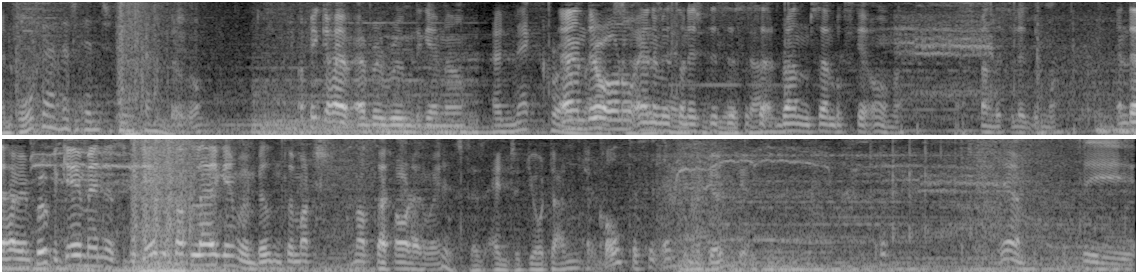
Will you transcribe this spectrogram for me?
An order has entered your too. There we go. I think I have every room in the game now. A And there are no enemies on this. This is a random sandbox game. Oh man. I'll expand this a little bit more. And they have improved the game menu, so the game is not lagging when building too much. Not that hard anyway. Cultist has entered your dungeon. Cultist is entering the dungeon. Yeah, let's see.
